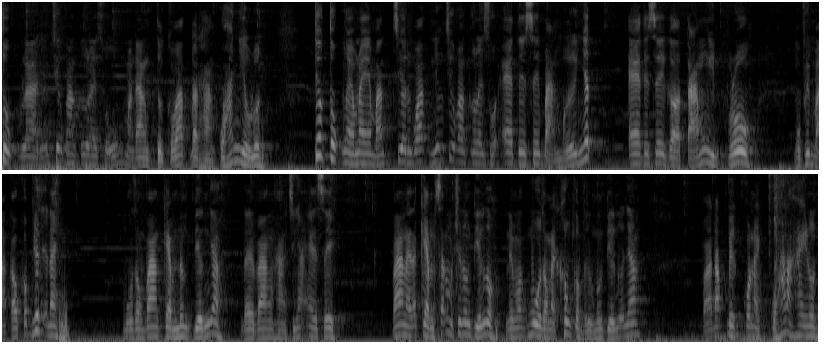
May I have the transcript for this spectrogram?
tục là những chiếc vang cơ lai số mà đang từ các bác đặt hàng quá nhiều luôn. Tiếp tục ngày hôm nay em bán chiên các bác những chiếc vang cơ lai số ETC bản mới nhất ETC G8000 Pro. Một phiên bản cao cấp nhất hiện nay. Một dòng vang kèm nâng tiếng nhá. Đây vang hàng chính hãng ETC vang này đã kèm sẵn một chiếc nâng tiếng rồi, nên mà mua dòng này không cần phải dùng nâng tiếng nữa nhá. Và đặc biệt con này quá là hay luôn.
